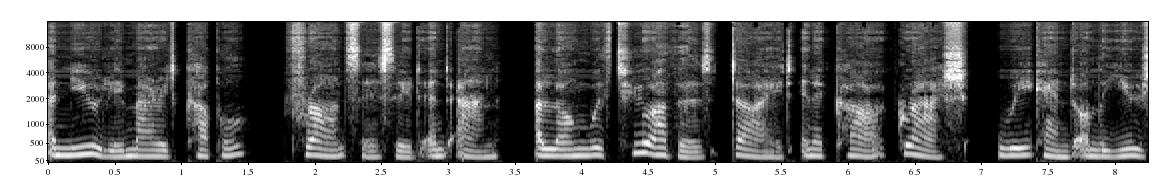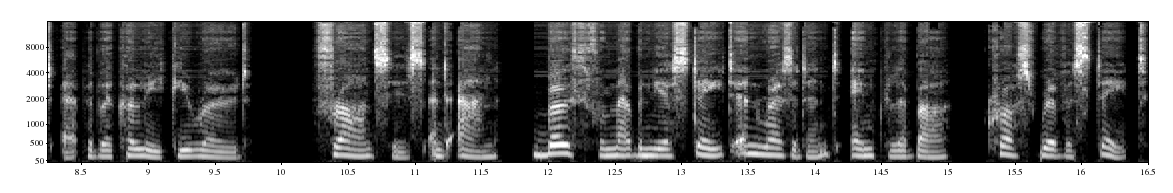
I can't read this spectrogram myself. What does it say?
a newly married couple, Francis Edeh and Ann, along with two others died in a car crash, weekend on the Ugep-Abakaliki Road. Francis and Ann, both from Ebonyi State and resident in Calabar, Cross River State,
